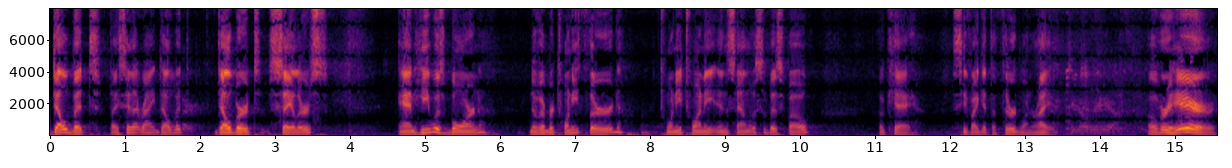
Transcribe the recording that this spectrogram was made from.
Delbert. Did I say that right? Delbert? Delbert Sailors. And he was born November 23rd, 2020, in San Luis Obispo. Okay, see if I get the third one right. Over here,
